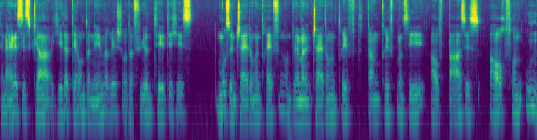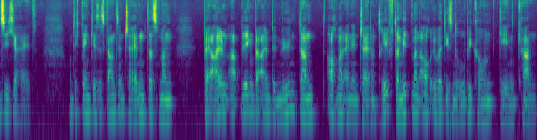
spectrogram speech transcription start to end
Denn eines ist klar, jeder, der unternehmerisch oder führend tätig ist, muss Entscheidungen treffen und wenn man Entscheidungen trifft, dann trifft man sie auf Basis auch von Unsicherheit. Und ich denke, es ist ganz entscheidend, dass man bei allem Abwägen, bei allem Bemühen dann auch mal eine Entscheidung trifft, damit man auch über diesen Rubikon gehen kann.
